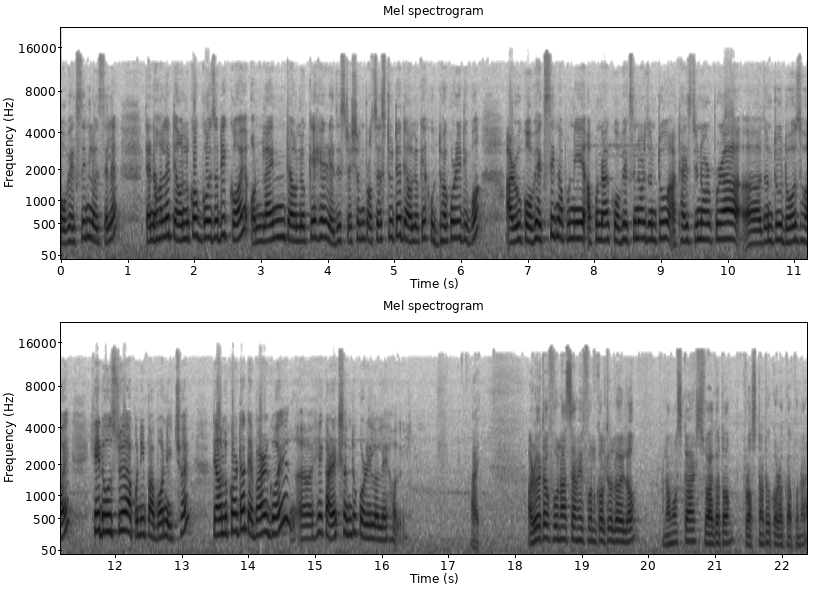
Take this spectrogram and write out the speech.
কোভেক্সিন লৈছিলে তেনেহ'লে তেওঁলোকক গৈ যদি কয় অনলাইন তেওঁলোকে সেই ৰেজিষ্ট্ৰেশ্যন প্ৰচেছটোতে তেওঁলোকে শুদ্ধ কৰি দিব আৰু কোভেক্সিন আপুনি আপোনাৰ কোভেক্সিনৰ যোনটো আঠাইছ দিনৰ পৰা যোনটো ড'জ হয় সেই ড'জটোৱে আপুনি পাব নিশ্চয়। তেওঁলোকৰ তাত এবাৰ গৈ সেই কাৰেকশ্যনটো কৰি ল'লেই হ'ল। হয়। আৰু এটা ফোন আছে আমি ফোন কলটো লৈ লওঁ। নমস্কাৰ স্বাগতম। প্ৰশ্নটো কৰক আপোনাৰ।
